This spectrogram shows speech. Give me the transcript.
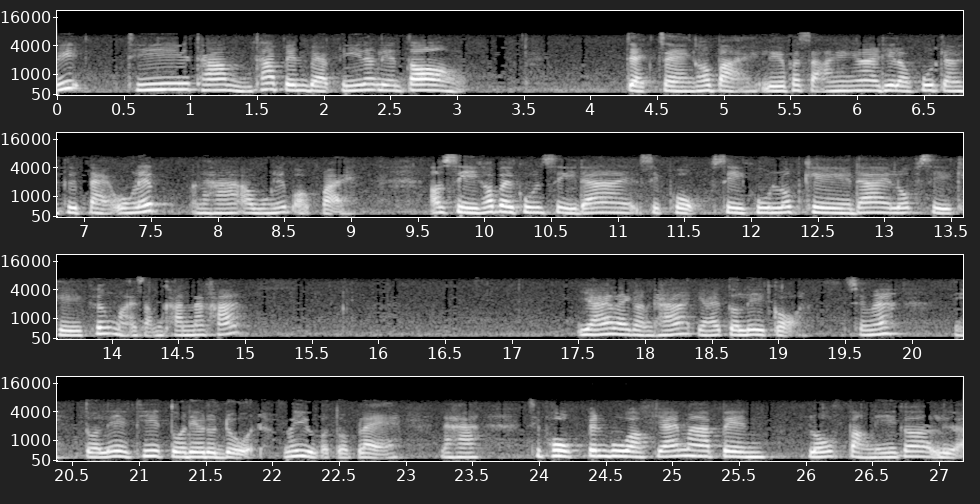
วิธีทำถ้าเป็นแบบนี้นักเรียนต้อง แจกแจงเข้าไป หรือภาษาง่ายๆ ที่เราพูดกันคือแตกวงเล็บนะคะเอาวงเล็บออกไป เอา 4 เข้าไปคูณ 4 ได้ 16 4 คูณลบ k ได้ลบ 4k เครื่องหมายสำคัญนะคะ ย้ายอะไรก่อนคะ ย้ายตัวเลขก่อนใช่ไหมนี่ตัวเลขที่ตัวเดียวโดดๆ ไม่อยู่กับตัวแปรนะคะ16 เป็นบวกย้ายมาเป็นลบฝั่งนี้ก็เหลือ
